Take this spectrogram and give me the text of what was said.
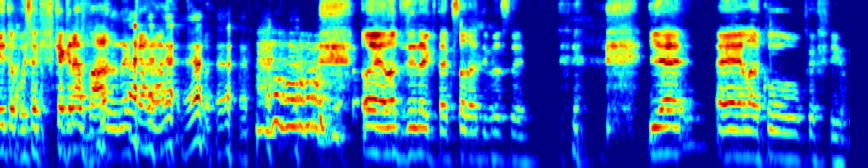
Eita, pô, isso aqui fica gravado, né? Caraca. Olha ela dizendo aí que tá com saudade de você. E é, é ela com o perfil.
